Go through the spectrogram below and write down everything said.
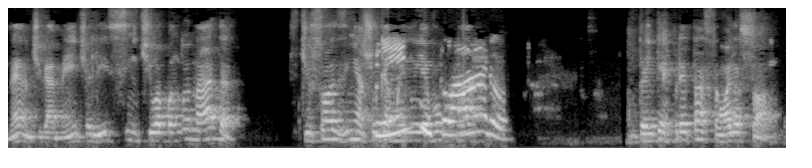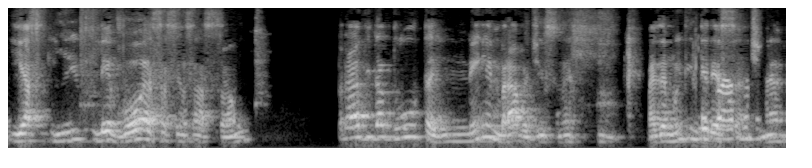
né, antigamente, ali, se sentiu abandonada. Sentiu sozinha, achou Sim, que a mãe não ia voltar. claro. Então, interpretação, olha só. E, e levou essa sensação para a vida adulta, e nem lembrava disso, né? Mas é muito interessante, né?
